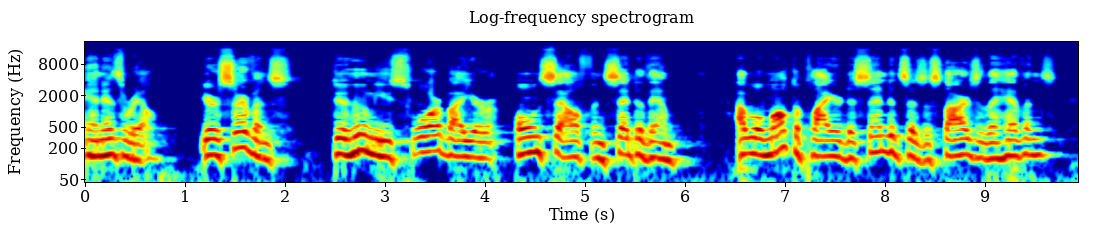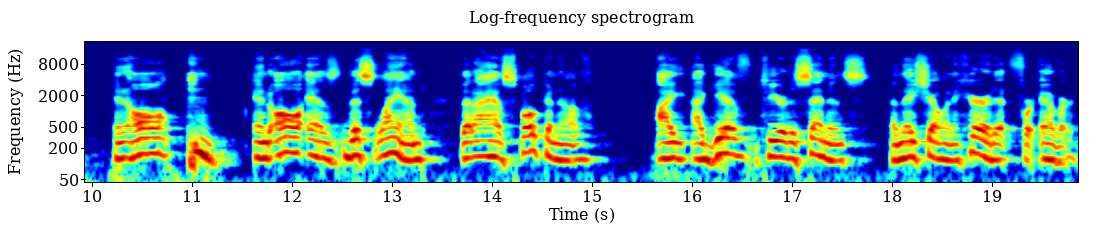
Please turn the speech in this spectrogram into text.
and Israel, your servants, to whom you swore by your own self and said to them, I will multiply your descendants as the stars of the heavens and all and all as this land that I have spoken of, I, I give to your descendants, and they shall inherit it forever.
